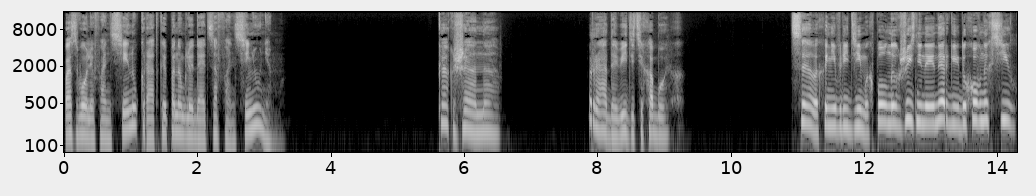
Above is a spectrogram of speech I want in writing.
позволив Ансину краткой понаблюдать за Фан Синюнем. Как же она рада видеть их обоих целых и невредимых, полных жизненной энергии и духовных сил.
